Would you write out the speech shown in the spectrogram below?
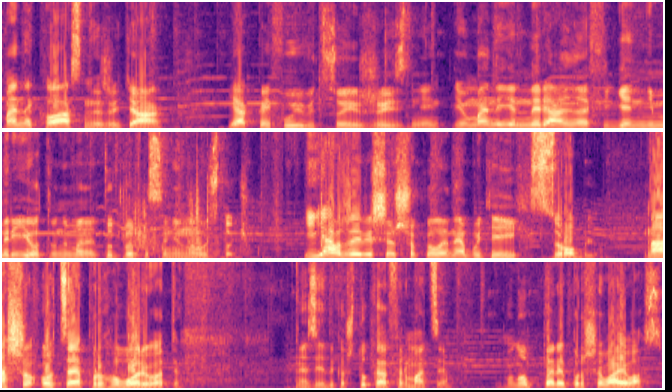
У мене класне життя. Я кайфую від своєї житті, і в мене є нереально офігенні мрії, от вони в мене тут виписані на листочку. І я вже вирішив, що коли-небудь я їх зроблю. Нащо оце проговорювати? У є така штука, афірмація. Воно перепрошиває вас.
